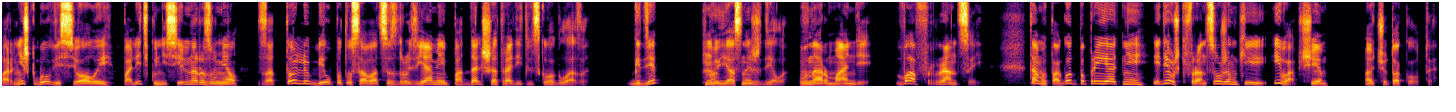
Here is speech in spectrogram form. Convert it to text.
Парнишка был веселый, политику не сильно разумел, зато любил потусоваться с друзьями подальше от родительского глаза. Где? Ну, ясное же дело, в Нормандии, во Франции. Там и погода поприятнее, и девушки-француженки, и вообще. А чё такого-то?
